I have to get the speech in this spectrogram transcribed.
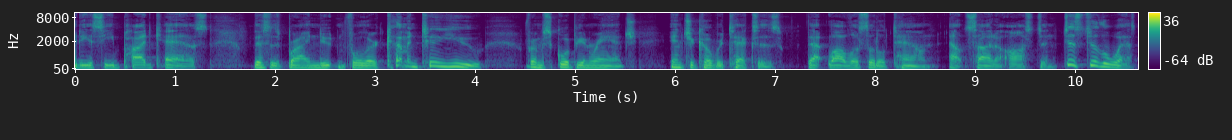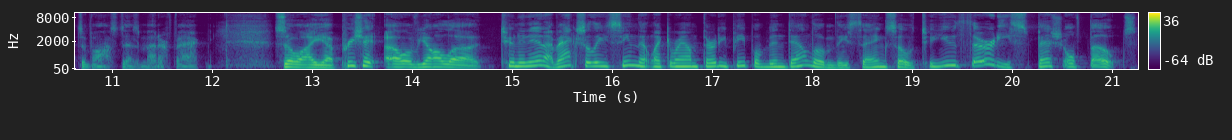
Idiocy podcast. This is Brian Newton Fuller coming to you from Scorpion Ranch in Chicobra, Texas, that lawless little town outside of Austin, just to the west of Austin, as a matter of fact. So I appreciate all of y'all uh, tuning in. I've actually seen that like around 30 people have been downloading these things. So to you 30 special folks,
